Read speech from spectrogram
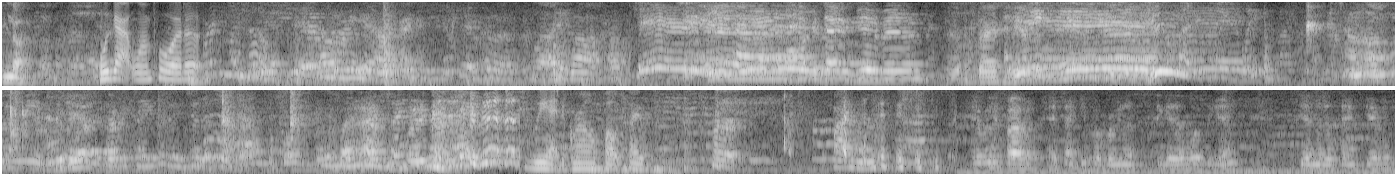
No. We got one poured up. Cheers! Happy Thanksgiving. Happy Thanksgiving. We at the grown folks table. Heavenly Father, I thank you for bringing us together once again. to See another Thanksgiving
